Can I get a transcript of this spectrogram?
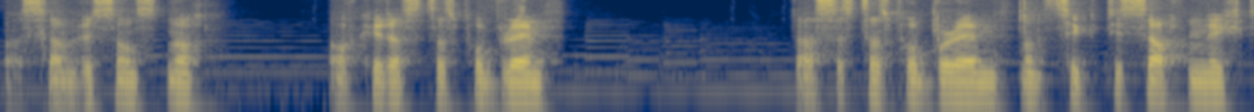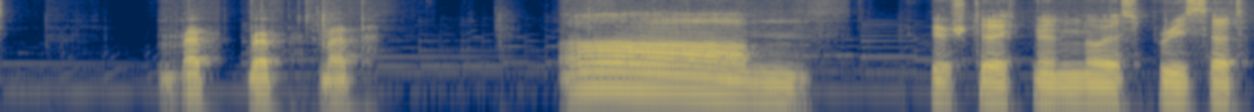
Was haben wir sonst noch? Okay, das ist das Problem. Das ist das Problem. Man sieht die Sachen nicht. Map, map, map. Ah, hier stelle ich mir ein neues Preset.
